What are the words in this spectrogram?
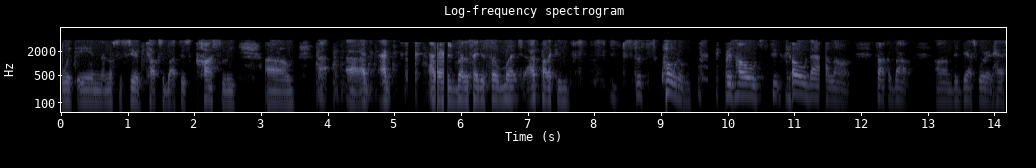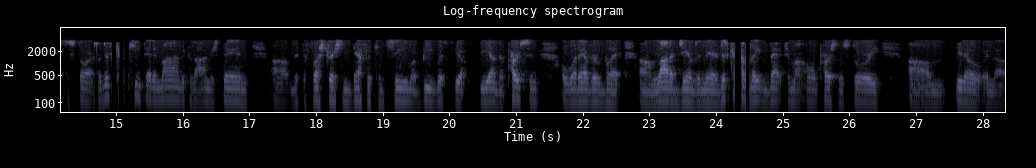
go within. I know Sincere talks about this constantly. Um, I, I, I, I heard his brother say this so much, I probably can quote him, his whole whole dialogue, talk about um, that that's where it has to start. So just keep that in mind because I understand um, that the frustration definitely can seem or be with the other person or whatever, but um, a lot of gems in there. Just kind of relating back to my own personal story, um, you know, and uh,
